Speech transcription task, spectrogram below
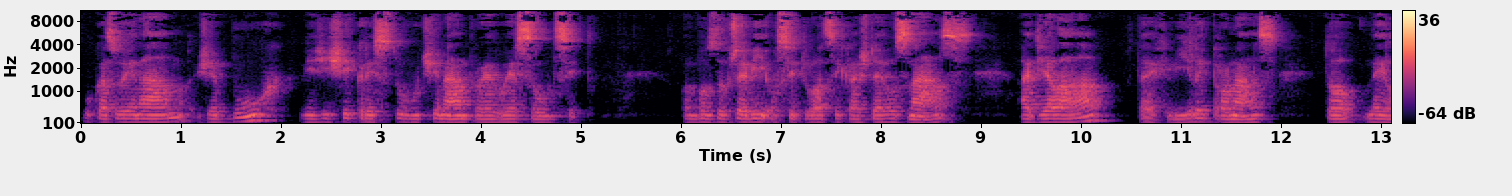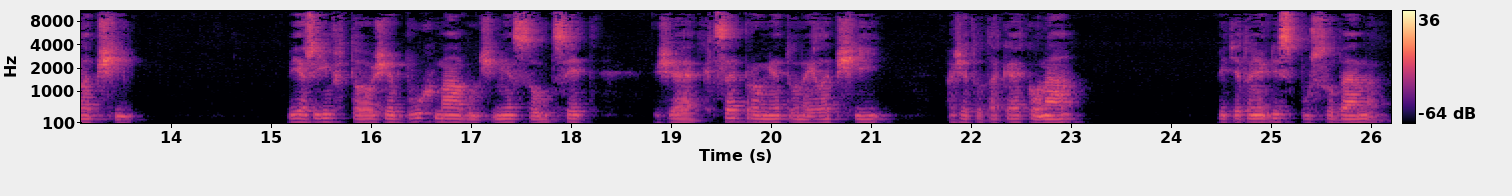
Ukazuje nám, že Bůh v Ježíši Kristu vůči nám projevuje soucit. On moc dobře ví o situaci každého z nás a dělá v té chvíli pro nás to nejlepší. Věřím v to, že Bůh má vůči mě soucit že chce pro mě to nejlepší a že to také koná. Byť je to někdy způsobem,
